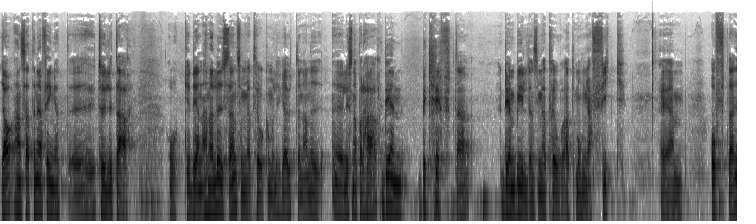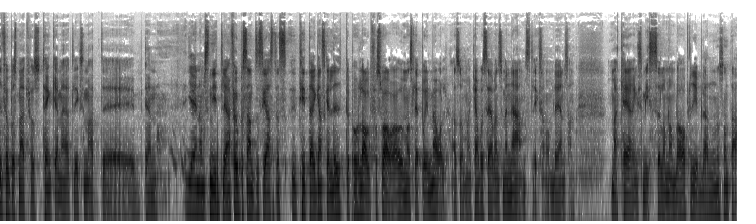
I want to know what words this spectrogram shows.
Ja, han satte ner fingret eh, tydligt där. Och den analysen som jag tror kommer ligga ute när ni eh, lyssnar på det här, den bekräftar den bilden som jag tror att många fick. Eh, ofta i fotbollsmatcher så tänker jag mig att, liksom att eh, den genomsnittliga fotbollsentusiasten tittar ganska lite på hur lag försvarar och hur man släpper in mål. Alltså man kanske ser vem som är närmst, liksom, om det är en sån markeringsmiss eller om någon blir avdribblad eller något sånt där.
